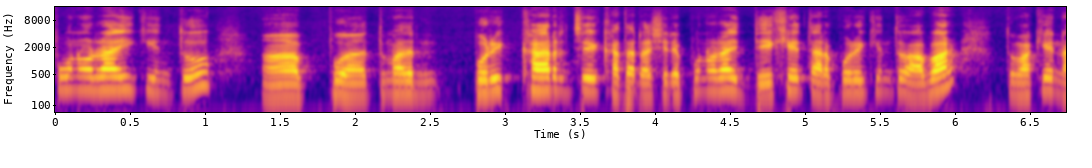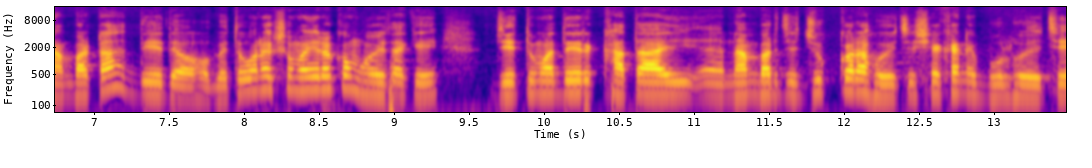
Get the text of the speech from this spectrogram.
পুনরায় কিন্তু তোমাদের পরীক্ষার যে খাতাটা সেটা পুনরায় দেখে তারপরে কিন্তু আবার তোমাকে নাম্বারটা দিয়ে দেওয়া হবে। তো অনেক সময় এরকম হয়ে থাকে যে তোমাদের খাতায় নাম্বার যে যোগ করা হয়েছে সেখানে ভুল হয়েছে।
